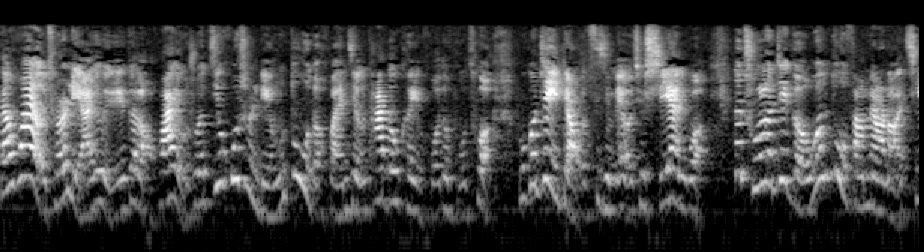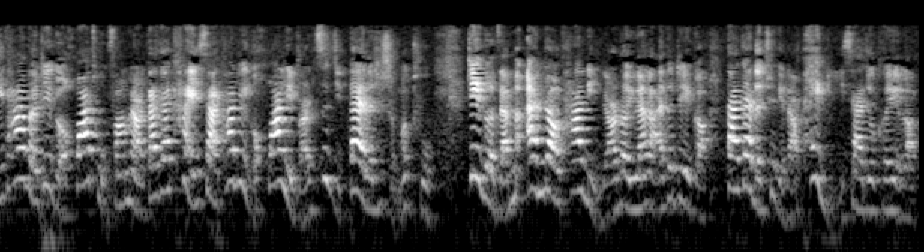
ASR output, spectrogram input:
咱花友群里啊，就有一个老花友说，几乎是零度的环境，它都可以活得不错。不过这一点我自己没有去实验过。那除了这个温度方面呢，其他的这个花土方面，大家看一下它这个花里边自己带的是什么土，这个咱们按照它里边的原来。的这个大概的去给它配比一下就可以了，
